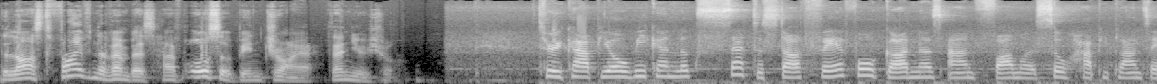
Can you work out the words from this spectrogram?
The last five Novembers have also been drier than usual. To recap, your weekend looks set to start fair for gardeners and farmers, so happy planting.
